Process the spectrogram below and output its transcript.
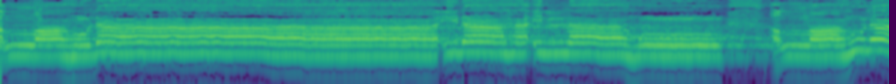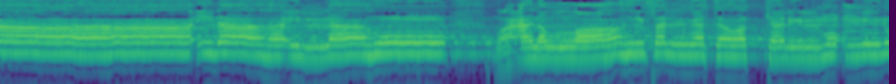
الله لا إله إلا هو. الله لا إله إلا هو. وعلى الله فليتوكل المؤمنون.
